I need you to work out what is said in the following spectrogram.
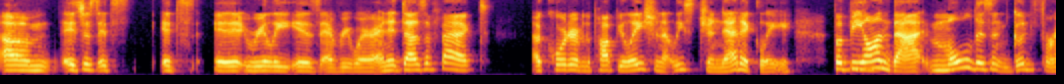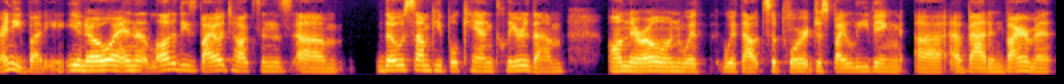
Um it's just it's it's it really is everywhere and it does affect a quarter of the population at least genetically. But Mm. beyond that, mold isn't good for anybody, you know, and a lot of these biotoxins um, though some people can clear them on their own with without support just by leaving uh, a bad environment,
